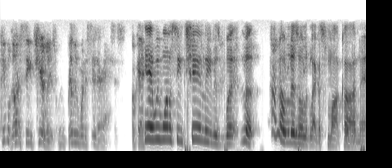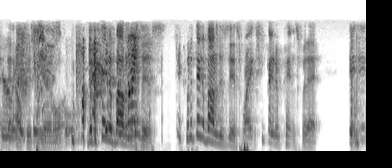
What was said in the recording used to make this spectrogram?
people go to see cheerleaders. We really want to see their asses. Okay. Yeah, we want to see cheerleaders, but look, I know Lizzo looked like a smart car in that, that outfit she had on. But the thing about it Right. is this. But the thing about it is this, right? She paid her penance for that. It, it,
